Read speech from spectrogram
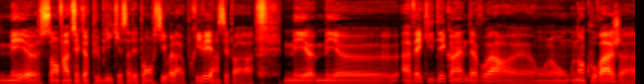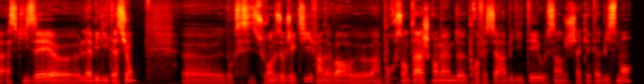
mais euh, sans, enfin du secteur public, ça dépend aussi, voilà, privé, hein, c'est pas, mais mais avec l'idée quand même d'avoir, on, encourage à, à ce qu'ils aient l'habilitation. Euh, donc c'est souvent des objectifs, hein, d'avoir euh, un pourcentage quand même de professeurs habilités au sein de chaque établissement.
